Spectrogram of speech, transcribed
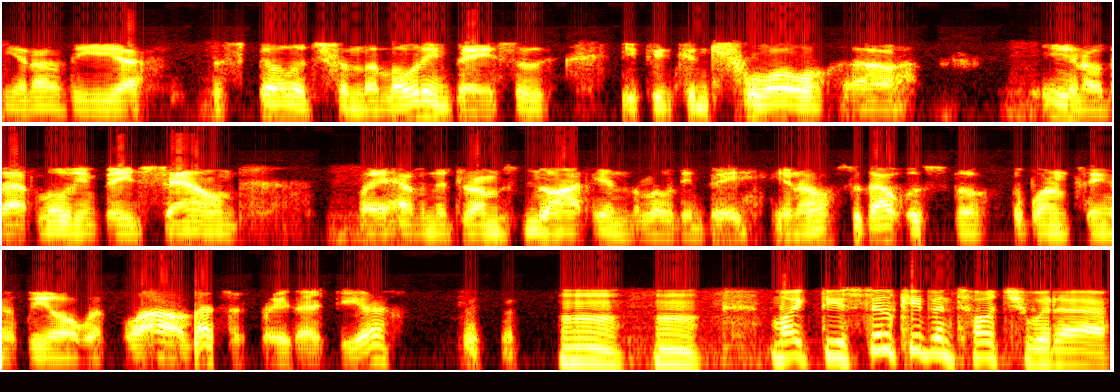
you know, the uh, the spillage from the loading bay, so you can control, uh, you know, that loading bay sound by having the drums not in the loading bay, you know. So that was the the one thing that we all went, wow, that's a great idea. mm-hmm. Mike, do you still keep in touch with uh,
